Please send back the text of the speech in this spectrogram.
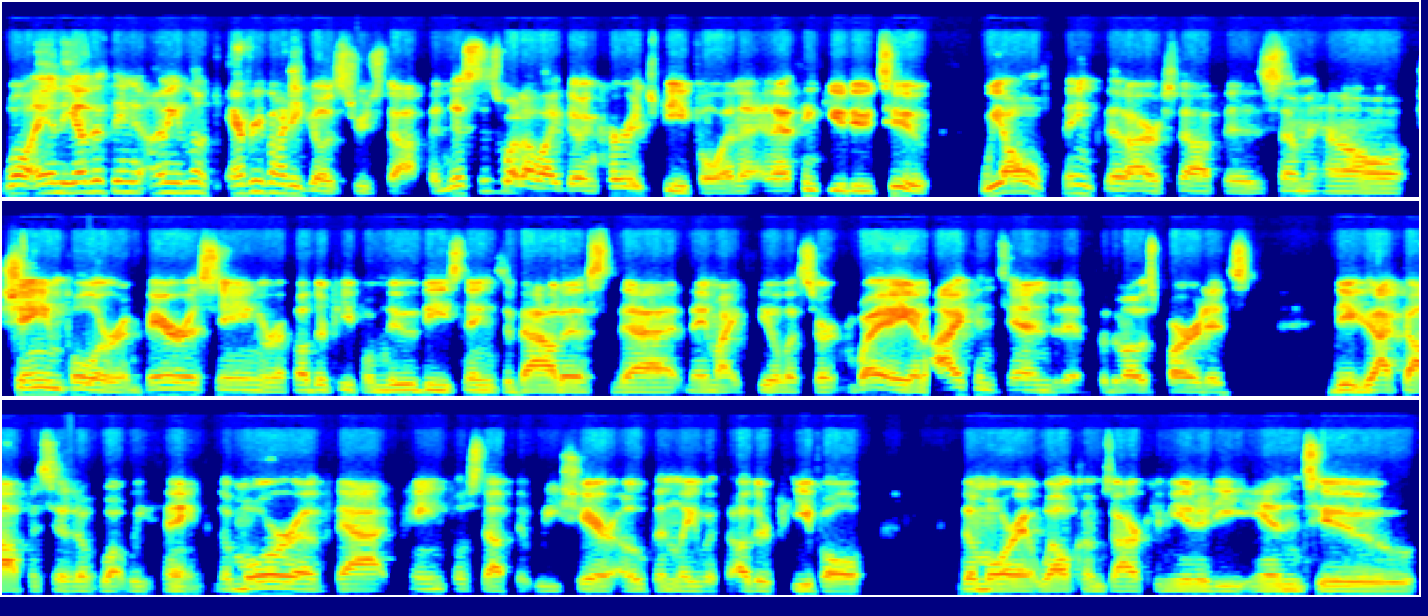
Well, and the other thing, I mean, look, everybody goes through stuff, and this is what I like to encourage people, and, and I think you do too. We all think that our stuff is somehow shameful or embarrassing, or if other people knew these things about us, that they might feel a certain way. And I contend that for the most part, it's the exact opposite of what we think. The more of that painful stuff that we share openly with other people, the more it welcomes our community into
